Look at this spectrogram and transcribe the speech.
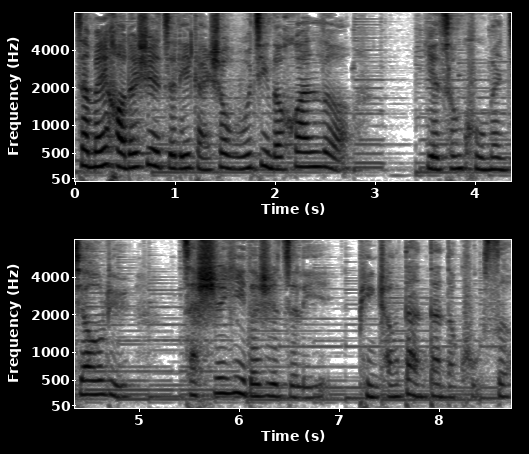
在美好的日子里感受无尽的欢乐，也曾苦闷焦虑，在失意的日子里品尝淡淡的苦涩。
